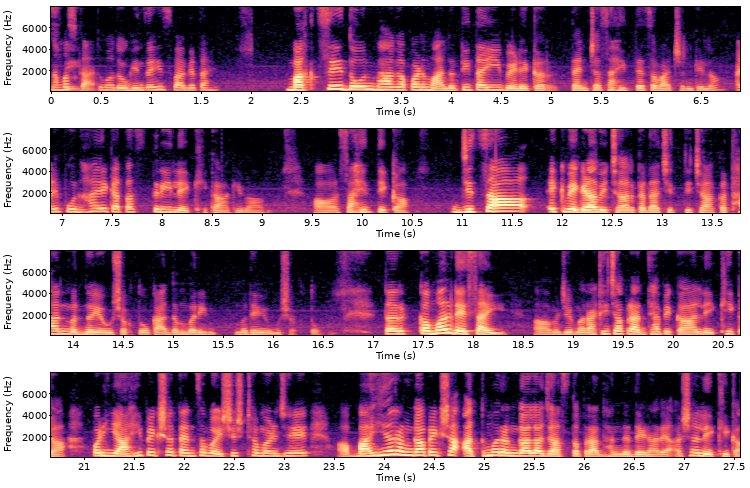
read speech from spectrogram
नमस्कार. तुम्हा दोघींचंही स्वागत आहे. मागचे दोन भाग आपण मालतीताई बेडेकर त्यांच्या साहित्याचं वाचन केलं. आणि पुन्हा एक आता स्त्री लेखिका किंवा साहित्यिका जिचा एक वेगळा विचार कदाचित तिच्या कथांमधनं येऊ शकतो कादंबरीमध्ये येऊ शकतो. तर कमल देसाई म्हणजे मराठीच्या प्राध्यापिका लेखिका पण याहीपेक्षा त्यांचं वैशिष्ट्य म्हणजे बाह्य रंगापेक्षा आत्मरंगाला जास्त प्राधान्य देणाऱ्या अशा लेखिका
